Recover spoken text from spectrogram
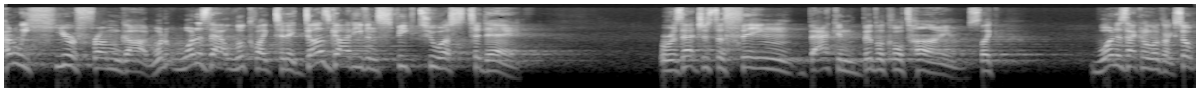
How do we hear from God? What, what does that look like today? Does God even speak to us today? Or is that just a thing back in biblical times? Like, what is that going to look like? So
